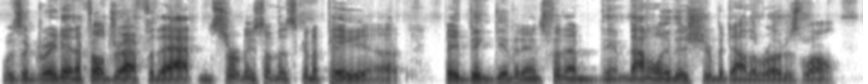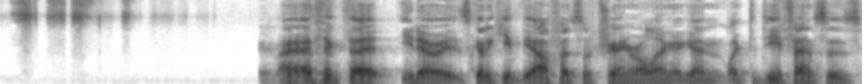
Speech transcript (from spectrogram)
was a great nfl draft for that and certainly something that's going to pay uh, pay big dividends for them not only this year but down the road as well I, think that you know it's going to keep the offensive train rolling again. Like the defense is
